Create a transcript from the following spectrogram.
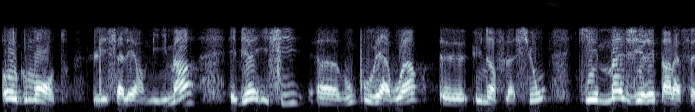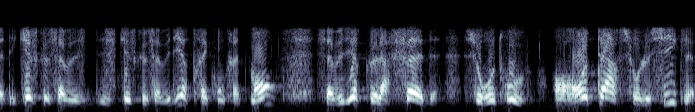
augmentent les salaires minima, eh bien ici, euh, vous pouvez avoir euh, une inflation qui est mal gérée par la Fed. Et qu'est-ce que ça veut qu'est-ce que ça veut dire très concrètement? Ça veut dire que la Fed se retrouve en retard sur le cycle,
